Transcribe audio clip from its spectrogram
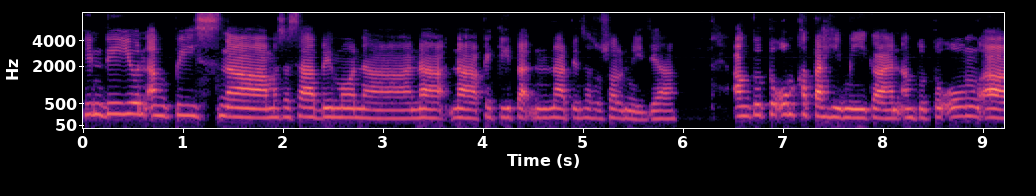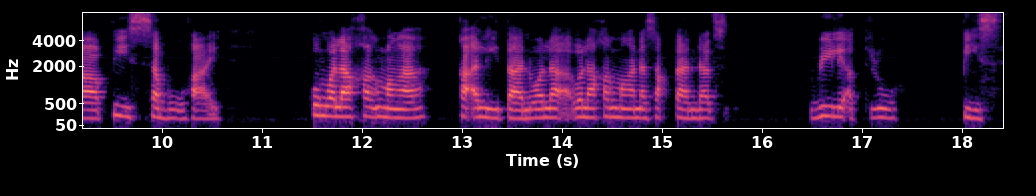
Hindi yun ang peace na masasabi mo na, na nakikita natin sa social media. Ang totoong katahimikan, ang totoong ah, peace sa buhay, kung wala kang mga kaalitan, wala, wala kang mga nasaktan, that's really a true peace.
